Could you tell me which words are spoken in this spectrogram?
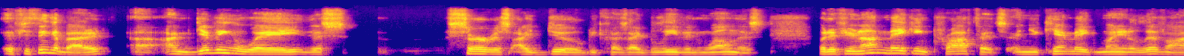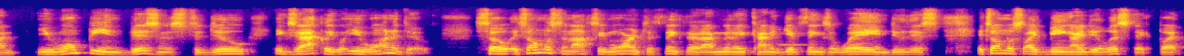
if you think about it, uh, I'm giving away this service I do because I believe in wellness. But if you're not making profits and you can't make money to live on, you won't be in business to do exactly what you want to do. So it's almost an oxymoron to think that I'm going to kind of give things away and do this. It's almost like being idealistic, but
